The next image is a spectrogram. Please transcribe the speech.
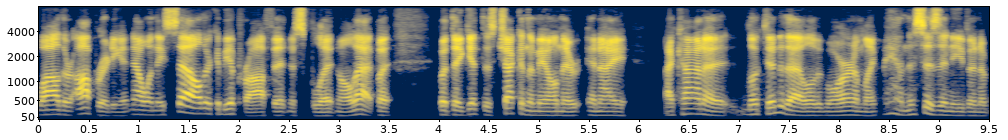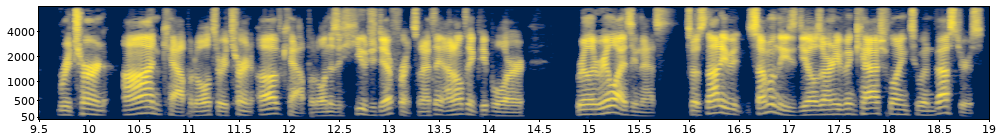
while they're operating it. Now when they sell there could be a profit and a split and all that but but they get this check in the mail and they and i i kind of looked into that a little bit more and i'm like man this isn't even a return on capital it's a return of capital and there's a huge difference and i think i don't think people are really realizing that so it's not even some of these deals aren't even cash flowing to investors.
